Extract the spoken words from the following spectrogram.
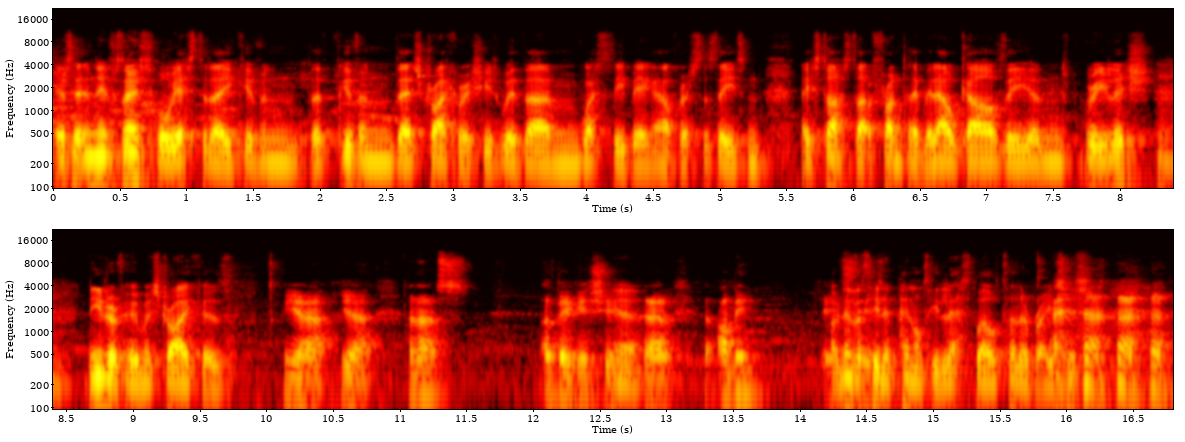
It was, and it was noticeable yesterday, given the, given their striker issues with um, Wesley being out for the rest of the season. They started up front with El Ghazi and Grealish, neither of whom are strikers. Yeah, yeah, and that's a big issue. Yeah. Uh, I mean, I've never seen a penalty less well celebrated.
